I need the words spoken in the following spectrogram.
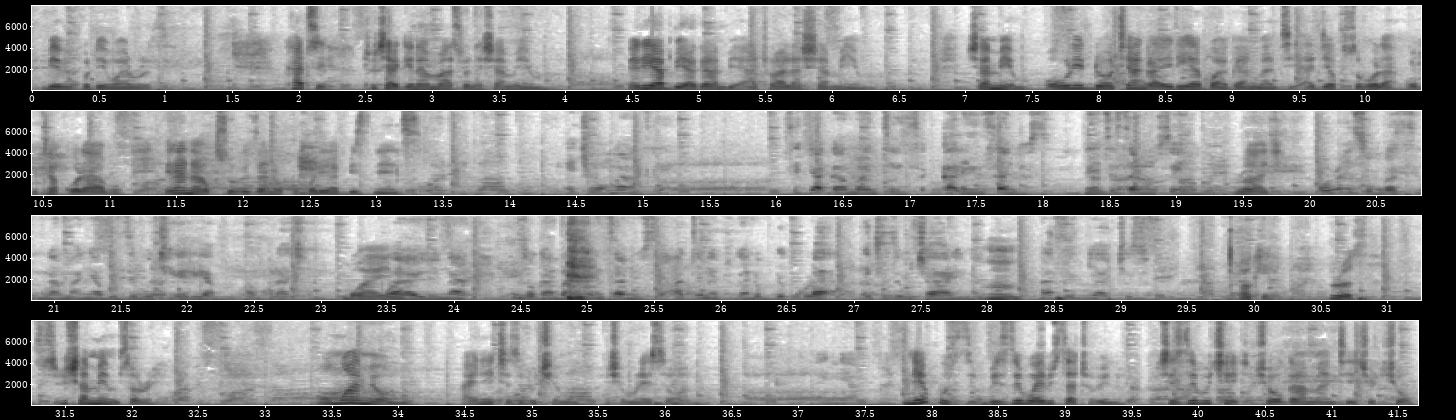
Byebivudde wa ruth. Kati tukyagenda maaso ne shamimu eriyabu yagambye atwala shamimu shamimu owulidde otya nga eriyabu agamba nti ajja kusobola obutakola abo era n'akusuubiza n'okukolera bizinensi ekyo nga nze sijja gamba nti kale nsanyuse naye sisanyuse nnyo lwaki? Olw'ensonga sinnamanya buzibu ki eri akolaki Bw'ayina. yinza ogamba ye nsanyuse ate ne tugenda obbikula ekizibu kyalina Mm. nasijja kiso. Okay ruth shamim sorry. Omwami ono alina ekizibu kimu ekimuleese wano. Naye ku zi- bizibu ebisatu bino kizibu ki kyogamba nti ekyo kyo?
